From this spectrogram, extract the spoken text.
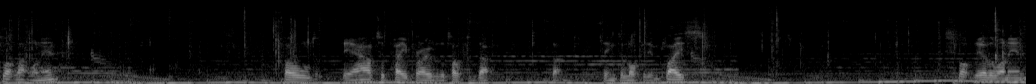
slot that one in, fold the outer paper over the top of that, that thing to lock it in place, slot the other one in,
